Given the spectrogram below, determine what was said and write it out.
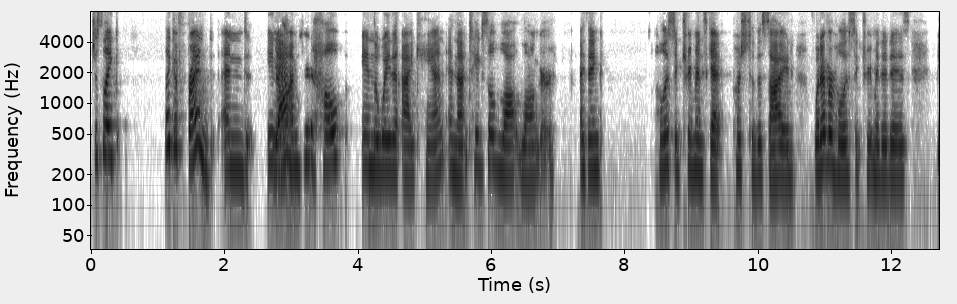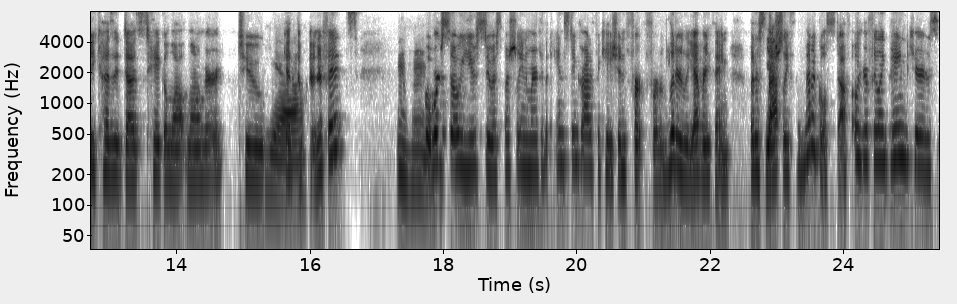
just like like a friend. And you know, yeah. I'm here to help in the way that I can, and that takes a lot longer. I think holistic treatments get pushed to the side, whatever holistic treatment it is, because it does take a lot longer to yeah. get the benefits. Mm-hmm. But we're so used to, especially in America, the instant gratification for for literally everything, but especially yep. for medical stuff. Oh, you're feeling pain. Here's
